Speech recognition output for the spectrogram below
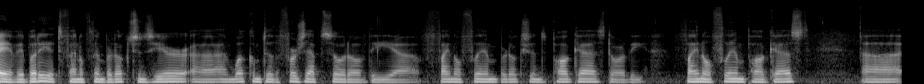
Hey everybody, it's Final Flame Productions here, uh, and welcome to the first episode of the uh, Final Flame Productions podcast, or the Final Flame podcast. Uh,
